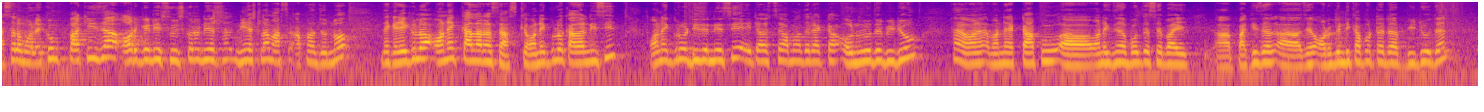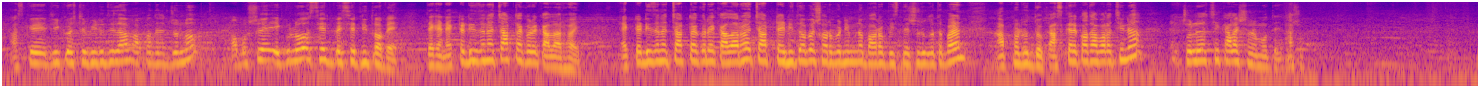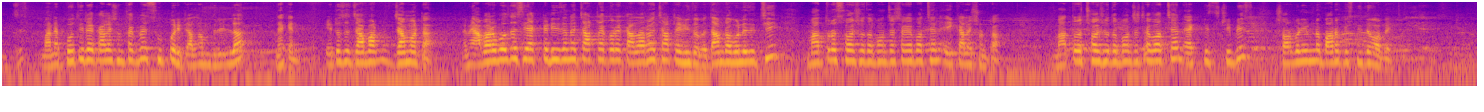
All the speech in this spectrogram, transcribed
আসসালামু আলাইকুম। Pakeezah organic switch করে নিয়ে আস- আসলাম আপনার জন্য। দেখেন, এগুলো অনেক কালার আছে আজকে। অনেকগুলো কালার নিয়েছি অনেকগুলো ডিজাইন নিয়েছি এটা হচ্ছে আমাদের একটা অনুরোধের ভিডিও হ্যাঁ মানে একটা আপু অনেক দিন বলতেছে, ভাই পাকিজার যে অর্গেনিক কাপড়টা একটা ভিডিও দেন। আজকে রিকোয়েস্টে ভিডিও দিলাম আপনাদের জন্য। অবশ্যই এগুলো সেট বাই সেট নিতে হবে। দেখেন, একটা ডিজাইনের চারটা করে কালার হয়। একটা ডিজাইনের চারটা করে কালার হয় চারটায় নিতে হবে। সর্বনিম্ন বারো পিস নিয়ে শুরু করতে পারেন। আপনার উদ্যোগ। আজকের কথা বাড়াচ্ছি না, চলে যাচ্ছে কালেকশনের মধ্যে। আসো মানে প্রতিটা কালেকশন থাকবে সুপার হিট আলহামদুলিল্লাহ। দেখেন। এটা হচ্ছে জামা জামাটা। আমি আবার বলতেছি একটা ডিজাইনে চারটা করে কালার হয় চারটে নিতে হবে। দামটা বলে দিচ্ছি মাত্র ছয় শত পঞ্চাশ টাকায় পাচ্ছেন এই কালেকশনটা মাত্র ছয় শত পঞ্চাশ টাকা পাচ্ছেন এক পিস থ্রি পিস সর্বনিম্ন বারো পিস নিতে হবে।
